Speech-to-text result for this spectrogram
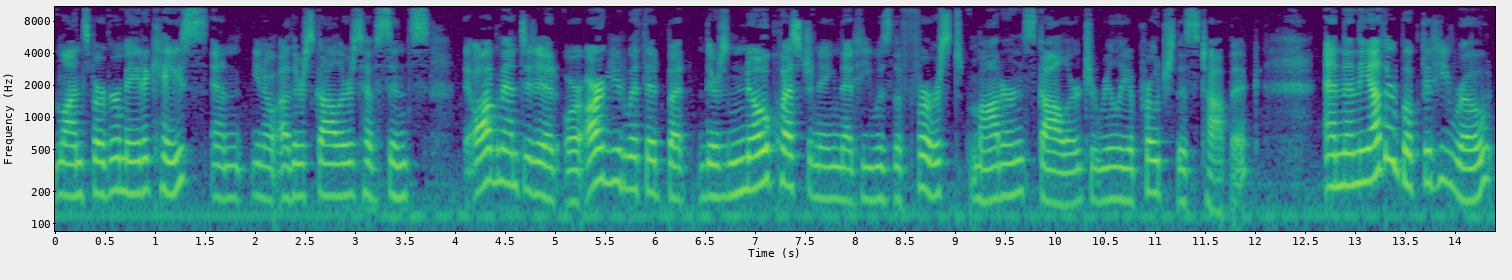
Landsberger made a case, and you know other scholars have since augmented it or argued with it, but there's no questioning that he was the first modern scholar to really approach this topic. And then the other book that he wrote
